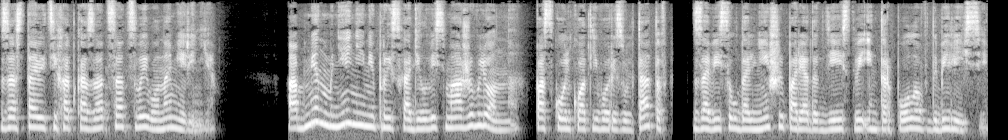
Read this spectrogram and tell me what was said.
заставить их отказаться от своего намерения. Обмен мнениями происходил весьма оживленно, поскольку от его результатов зависел дальнейший порядок действий Интерпола в Тбилиси.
